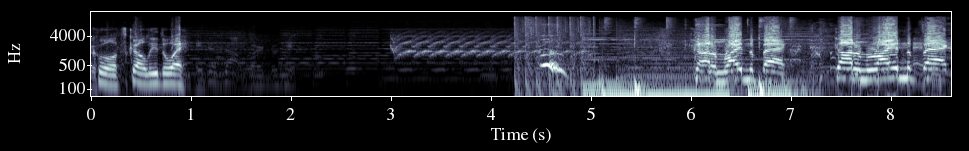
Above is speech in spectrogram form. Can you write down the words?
cool, let's go. Lead the way. Got him right in the back. Got him right in the back.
